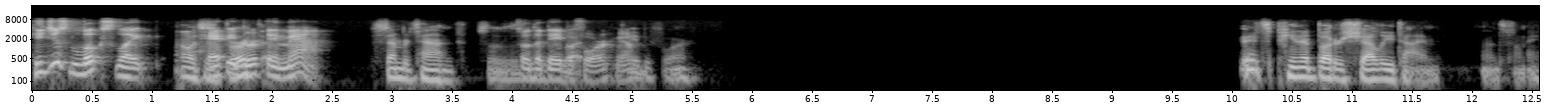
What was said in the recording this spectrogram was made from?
He just looks like Oh, Happy birthday, Matt. December 10th. So, So the day what, before, yeah. Day before. It's peanut butter Shelley time. That's funny.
